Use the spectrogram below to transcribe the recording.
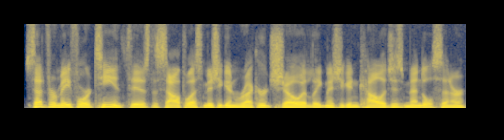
Set for May 14th is the Southwest Michigan Record Show at Lake Michigan College's Mendel Center.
